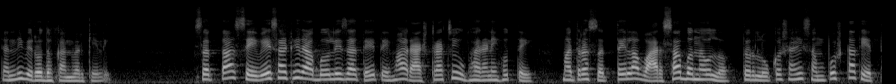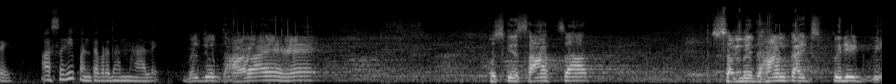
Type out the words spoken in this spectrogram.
त्यांनी विरोधकांवर केली. सत्ता सेवेसाठी राबवली जाते तेव्हा राष्ट्राची उभारणी होते मात्र सत्तेला वारसा बनवलं तर लोकशाही संपुष्टात येते असंही पंतप्रधान म्हणाले. जो धाराएं हैं उसके साथ साथ संविधान का एक स्पिरिट भी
